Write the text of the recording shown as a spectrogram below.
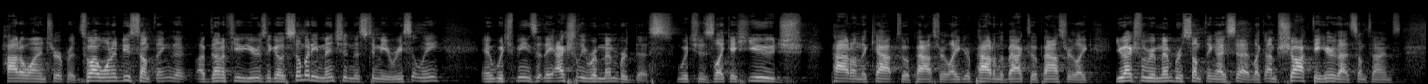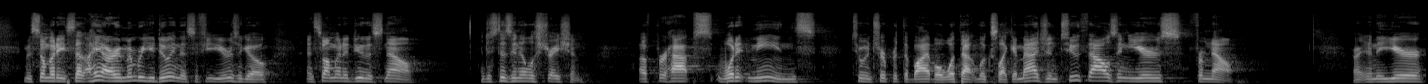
how do I interpret? So I want to do something that I've done a few years ago. Somebody mentioned this to me recently, and which means that they actually remembered this, which is like a huge pat on the cap to a pastor, like your pat on the back to a pastor. Like you actually remember something I said. Like I'm shocked to hear that sometimes. But somebody said, "Hey, I remember you doing this a few years ago, and so I'm going to do this now," just as an illustration of perhaps what it means to interpret the Bible, what that looks like. Imagine 2,000 years from now, right, in the year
